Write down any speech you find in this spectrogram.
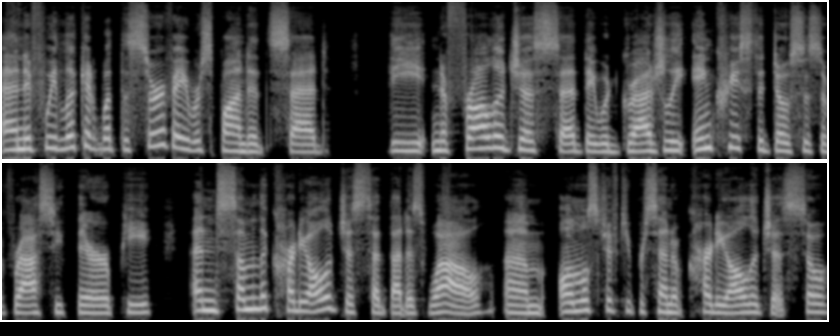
And if we look at what the survey respondents said, the nephrologists said they would gradually increase the doses of RASI therapy. And some of the cardiologists said that as well, um, almost 50% of cardiologists. So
